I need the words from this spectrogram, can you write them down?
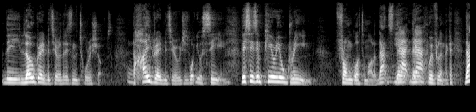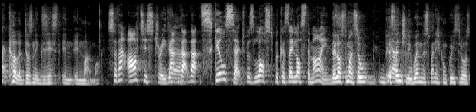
the low grade material that is in the tourist shops. The mm. high grade material, which is what you're seeing, this is imperial green from Guatemala. That's their, Yeah, their yeah. equivalent. Okay, That color doesn't exist in, in Myanmar. So that artistry, that Yeah. that, that skill set was lost because they lost the mind. They lost the mind. So essentially, when the Spanish conquistadors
